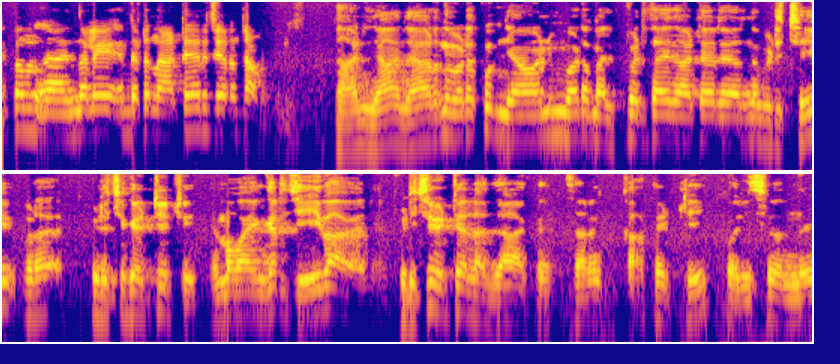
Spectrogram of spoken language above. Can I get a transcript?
ഇപ്പം ഇന്നലെ എന്നിട്ട് നാട്ടുകാർ ചേർന്നിട്ടാണ് ഞാൻ ഞാൻ ഞാനും ഇവിടെ ഞാനും ഇവിടെ മൽപ്പെടുത്തായി നാട്ടുകാർ ചേർന്ന് പിടിച്ച് ഇവിടെ പിടിച്ച് കെട്ടിട്ട് നമ്മ ഭയങ്കര ജീവാവേനെ പിടിച്ചു കിട്ടിയല്ല ഇതാക്ക് സാറ് കെട്ടി പോലീസ് വന്ന്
